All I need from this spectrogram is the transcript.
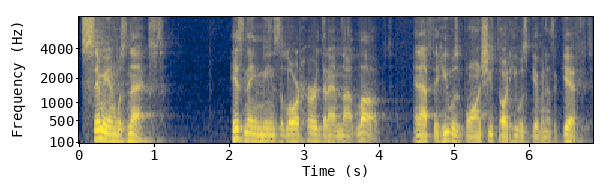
Simeon was next. His name means the Lord heard that I am not loved. And after he was born, she thought he was given as a gift.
